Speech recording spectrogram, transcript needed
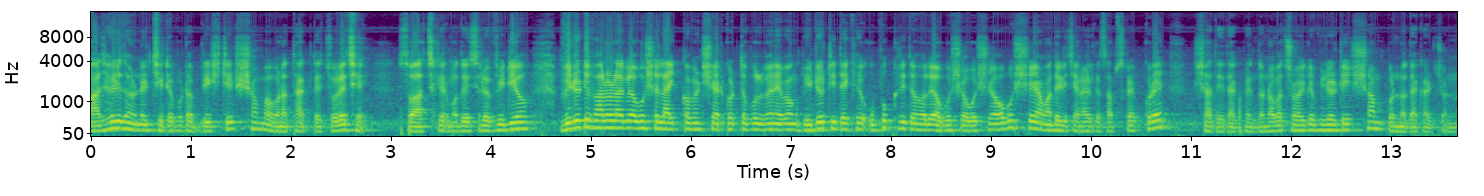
মাঝারি ধরনের ছিটেফোঁটা বৃষ্টির সম্ভাবনা থাকতে চলেছে। সো আজকের মতোই ছিল ভিডিও ভিডিওটি ভালো লাগলে অবশ্যই লাইক কমেন্ট শেয়ার করতে ভুলবেন এবং ভিডিওটি দেখে উপকৃত হলে অবশ্যই অবশ্যই অবশ্যই আমাদের এই চ্যানেলকে সাবস্ক্রাইব করে সাথেই থাকবেন। ধন্যবাদ সবাইকে ভিডিওটি সম্পূর্ণ দেখার জন্য।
